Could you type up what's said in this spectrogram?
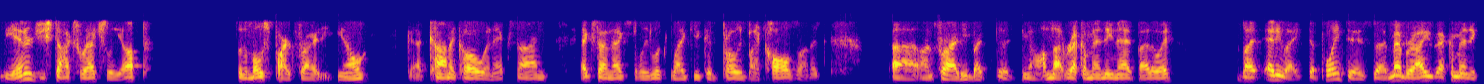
the energy stocks were actually up for the most part Friday. You know, uh, Conoco and Exxon. Exxon actually looked like you could probably buy calls on it uh, on Friday, but uh, you know, I'm not recommending that, by the way. But anyway, the point is, uh, remember, I recommended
